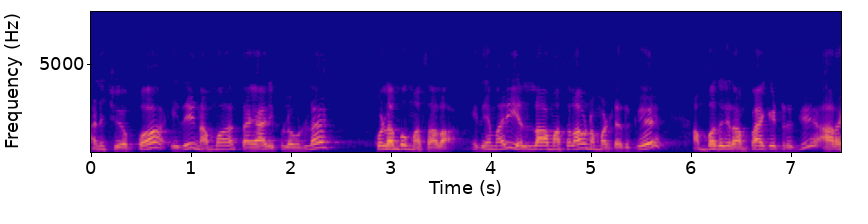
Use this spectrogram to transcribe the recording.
அனுப்பிச்சி வைப்போம். இது நம்ம தயாரிப்பில் உள்ள குழம்பு மசாலா. இதே மாதிரி எல்லா மசாலாவும் நம்மள்ட்ட இருக்குது ஐம்பது கிராம் பாக்கெட் இருக்குது அரை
